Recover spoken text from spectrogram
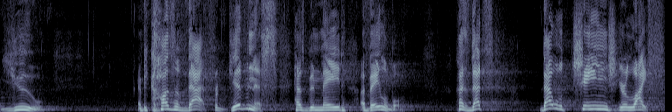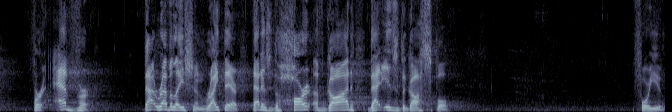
you. And because of that, forgiveness has been made available. Because that's that will change your life forever. That revelation right there, that is the heart of God, that is the gospel for you.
